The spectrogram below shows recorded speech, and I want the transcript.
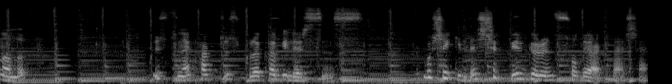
baskın alıp üstüne kaktüs bırakabilirsiniz. Bu şekilde şık bir görüntüsü oluyor arkadaşlar.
